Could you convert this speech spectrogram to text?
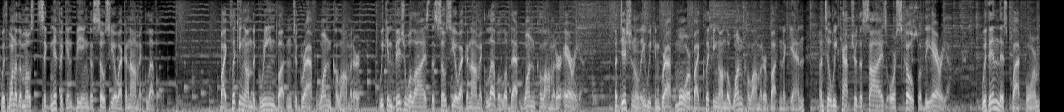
with one of the most significant being the socioeconomic level. By clicking on the green button to graph one kilometer, we can visualize the socioeconomic level of that one kilometer area. Additionally, we can graph more by clicking on the one kilometer button again until we capture the size or scope of the area. Within this platform,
